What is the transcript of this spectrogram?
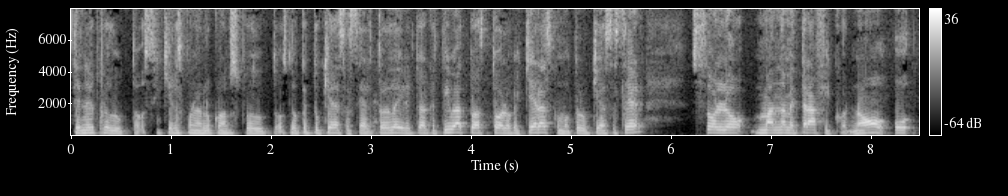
ten el producto, si quieres ponerlo con otros productos, lo que tú quieras hacer. Tú eres la directora creativa, tú haz todo lo que quieras, como tú lo quieras hacer solo mándame tráfico, ¿no? O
